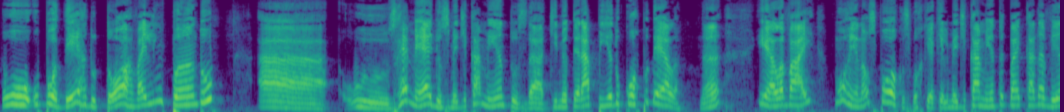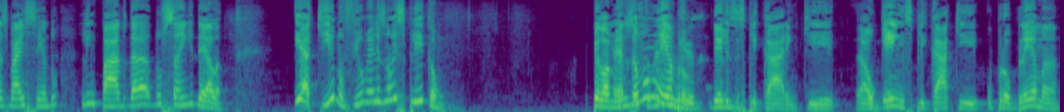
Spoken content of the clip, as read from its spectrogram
o, o poder do Thor vai limpando a, os remédios, os medicamentos da quimioterapia do corpo dela, né? e ela vai morrendo aos poucos, porque aquele medicamento vai cada vez mais sendo limpado da, do sangue dela. E aqui no filme eles não explicam. Pelo é, menos é, eu não lembro deles explicarem que alguém explicar que o problema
